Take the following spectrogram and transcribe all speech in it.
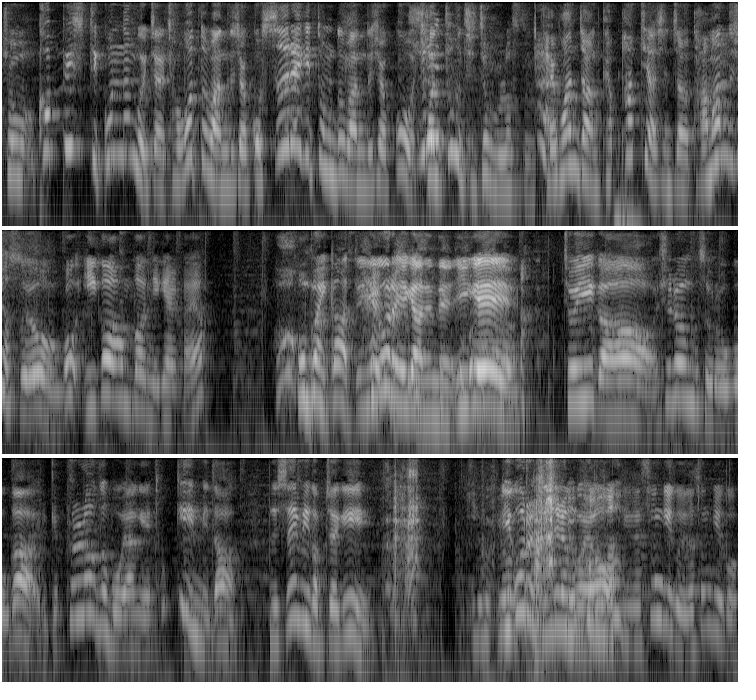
저 커피 스틱 꽂는 거 있잖아요. 저것도 만드셨고 쓰레기통도 만드셨고 전 쓰레기통은 진짜 몰랐어요. 대환장 대- 파티야 진짜 다 만드셨어요. 어 이거 한번 얘기할까요? oh my god 이거를 얘기 안 했네. 이게 저희가 슈루연구소 로고가 이렇게 플러그 모양의 토끼입니다. 근데 쌤이 갑자기 이거, 이거를 주시는 거예요. 이거 숨기고 이거 숨기고.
